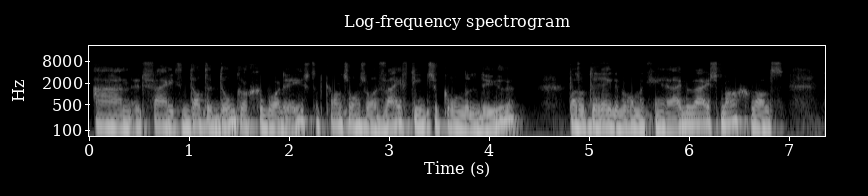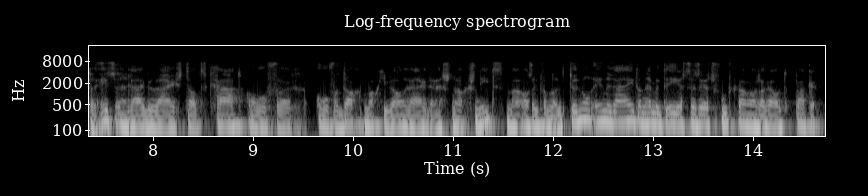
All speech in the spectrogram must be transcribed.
aan het feit dat het donker geworden is. Dat kan soms wel 15 seconden duren. Dat is ook de reden waarom ik geen rijbewijs mag. Want er is een rijbewijs dat gaat over overdag mag je wel rijden en s'nachts niet. Maar als ik dan een tunnel inrijd, dan heb ik de eerste zes voetgangers al te pakken.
